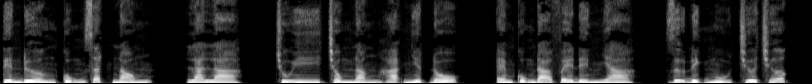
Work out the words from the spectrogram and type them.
tiền đường cũng rất nóng, la la, chú ý chống nắng hạ nhiệt độ, em cũng đã về đến nhà, dự định ngủ trưa trước,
